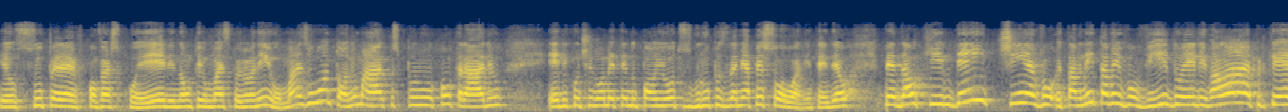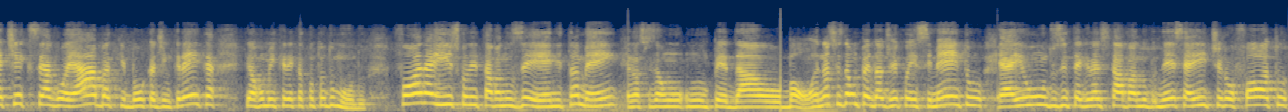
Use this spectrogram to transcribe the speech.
eu super converso com ele, não tenho mais problema nenhum. Mas o Antônio Marcos, por contrário, ele continua metendo pau em outros grupos da minha pessoa, entendeu? Pedal que nem tinha, nem estava envolvido, ele vai lá, ah, porque tinha que ser a goiaba, que boca de encrenca, que arruma encrenca com todo mundo. Fora isso, quando ele estava no ZN também, nós fizemos um, um, pedal, bom, nós fizemos um pedal de reconhecimento, e aí um dos integrantes estava nesse aí, tirou foto,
